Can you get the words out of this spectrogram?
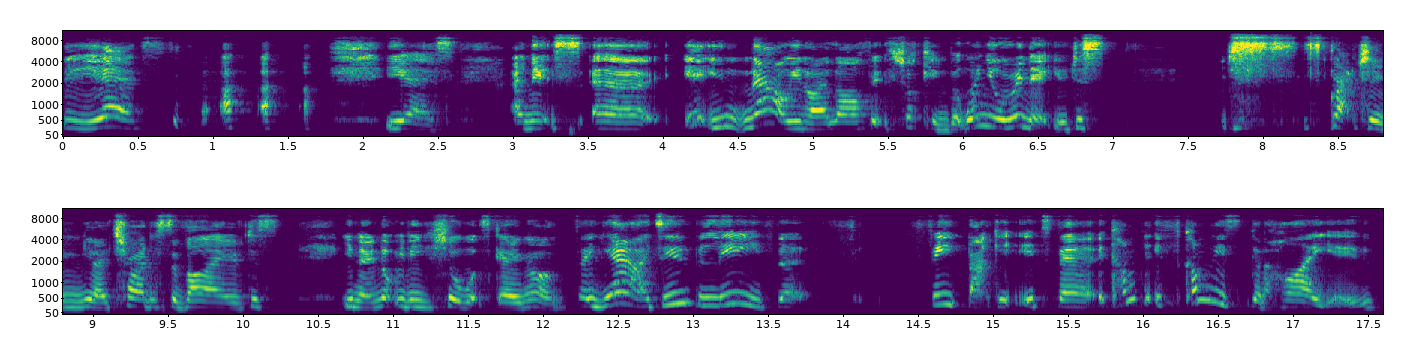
Yes, yes, and it's uh, it, now you know I laugh. It's shocking, but when you're in it, you're just just scratching, you know, trying to survive, just you know, not really sure what's going on. So yeah, I do believe that f- feedback. It, it's their company. If the company's going to hire you,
